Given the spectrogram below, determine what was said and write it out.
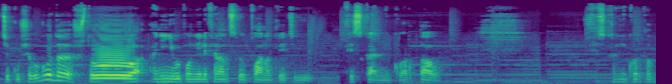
текущего года, что они не выполнили финансовый план на третий фискальный квартал фискальный квартал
